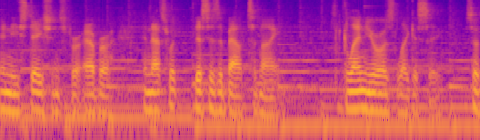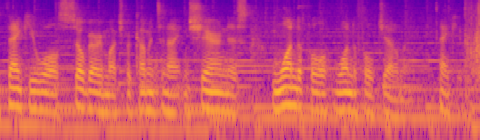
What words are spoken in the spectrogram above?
and these stations forever. And that's what this is about tonight, Glenn Eure's legacy. So thank you all so very much for coming tonight and sharing this wonderful, wonderful gentleman. Thank you.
